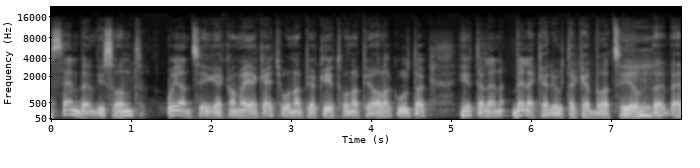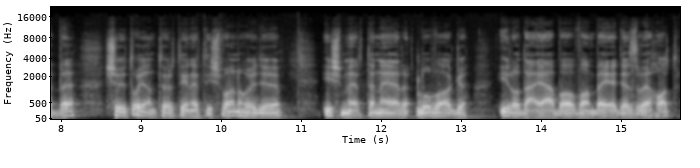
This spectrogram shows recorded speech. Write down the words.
szemben viszont olyan cégek, amelyek egy hónapja, két hónapja alakultak, hirtelen belekerültek ebbe a cél, ebbe, sőt olyan történet is van, hogy ismerten er lovag irodájába van bejegyezve hat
